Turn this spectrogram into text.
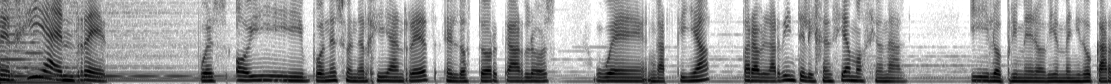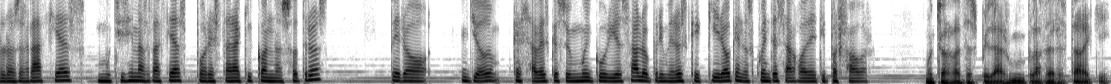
Energía en red. Pues hoy pone su energía en red el doctor Carlos Hue García para hablar de inteligencia emocional. Y lo primero, bienvenido Carlos, gracias, muchísimas gracias por estar aquí con nosotros. Pero yo, que sabes que soy muy curiosa, lo primero es que quiero que nos cuentes algo de ti, por favor. Muchas gracias, Pilar, es un placer estar aquí.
